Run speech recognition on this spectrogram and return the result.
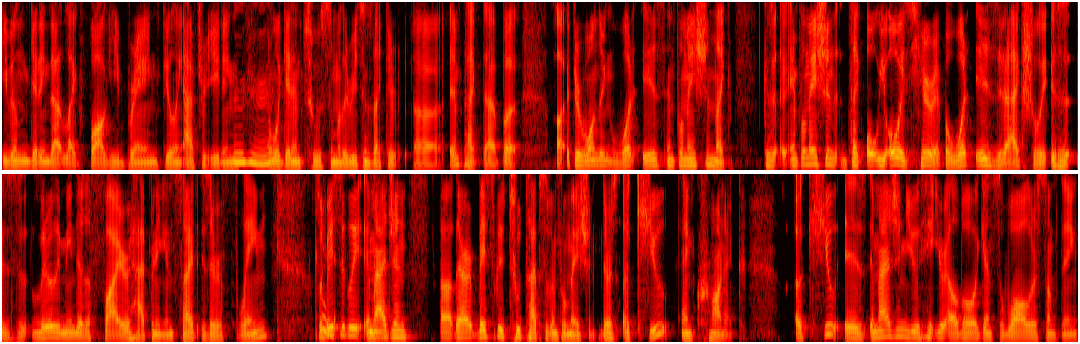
even getting that like foggy brain feeling after eating, Mm-hmm. and we'll get into some of the reasons that could uh, impact that. But uh, if you're wondering what is inflammation, like because inflammation, it's like oh you always hear it, but what is it actually? Is it is it literally mean there's a fire happening inside? Is there a flame? So basically, imagine uh, there are basically two types of inflammation. There's acute and chronic. Acute is imagine you hit your elbow against a wall or something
